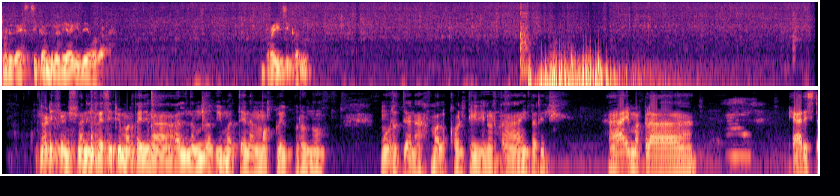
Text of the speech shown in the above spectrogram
ನೋಡಿ ಗೈಸ್ ಚಿಕನ್ ರೆಡಿ ಆಗಿದೆ ಇವಾಗ. ಡ್ರೈ ಚಿಕನ್ ನೋಡಿ ಫ್ರೆಂಡ್ಸ್ ನಾನು ಇಲ್ಲಿ ರೆಸಿಪಿ ಮಾಡ್ತಾ ಇದ್ದೀನ? ಅಲ್ಲಿ ನಮ್ಮ ನವಿ ಮತ್ತು ನಮ್ಮ ಮಕ್ಕಳು ಇಬ್ಬರೂ ಮೂರು ಜನ ಮಲ್ಕೊಂಡು ಟಿ ವಿ ನೋಡ್ತಾ ಇದ್ದಾರೆ ಇಲ್ಲಿ. ಹಾಯ್ ಮಕ್ಕಳ. ಯಾರಿಷ್ಟ?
